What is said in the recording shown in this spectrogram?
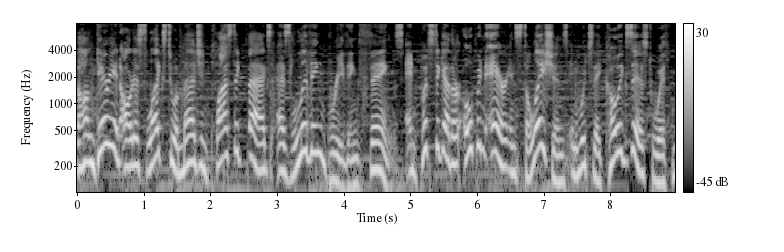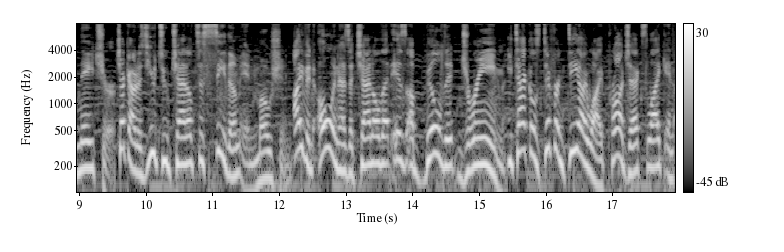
The Hungarian artist likes to imagine plastic bags as living, breathing things, and puts together open air installations in which they coexist with nature. Check out his YouTube channel to see them in motion. Ivan Owen has a channel that is a build it dream. He tackles different DIY projects like an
